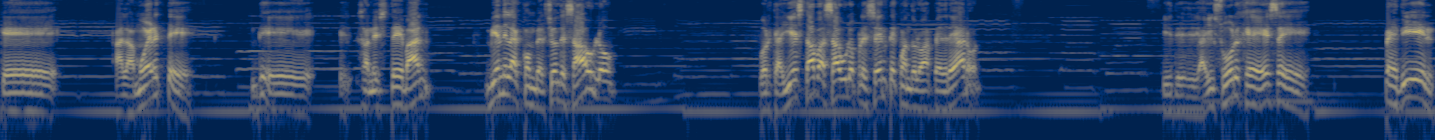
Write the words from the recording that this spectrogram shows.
que a la muerte de San Esteban viene la conversión de Saulo, porque allí estaba Saulo presente cuando lo apedrearon. Y de ahí surge ese pedir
